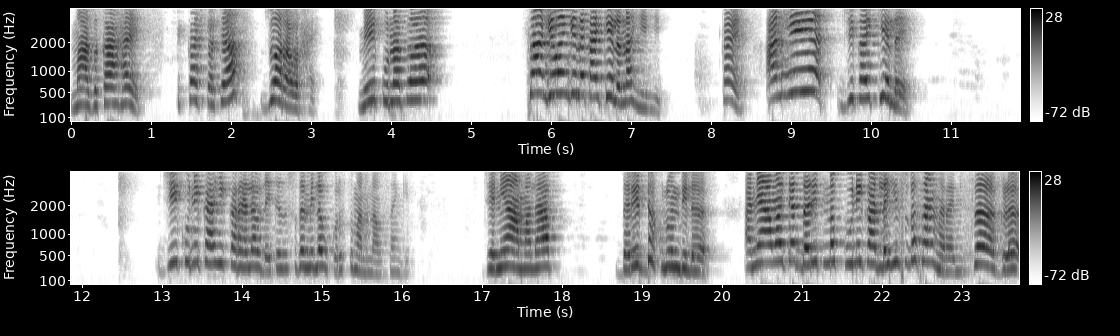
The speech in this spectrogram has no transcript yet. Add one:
माझं काय आहे ते कष्टाच्या जोरावर आहे. मी कुणाचं सांगे वांगेनं काय केलं नाही ही. काय? आणि हे जे काय केलंय जी कुणी काही करायला लावलंय त्याचं सुद्धा मी लवकरच तुम्हाला नाव सांगेन. ज्याने आम्हाला दरीत ढकलून दिलं आणि आम्हाला त्या दरीतनं कुणी काढलं हे सुद्धा सांगणार आहे मी सगळं.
